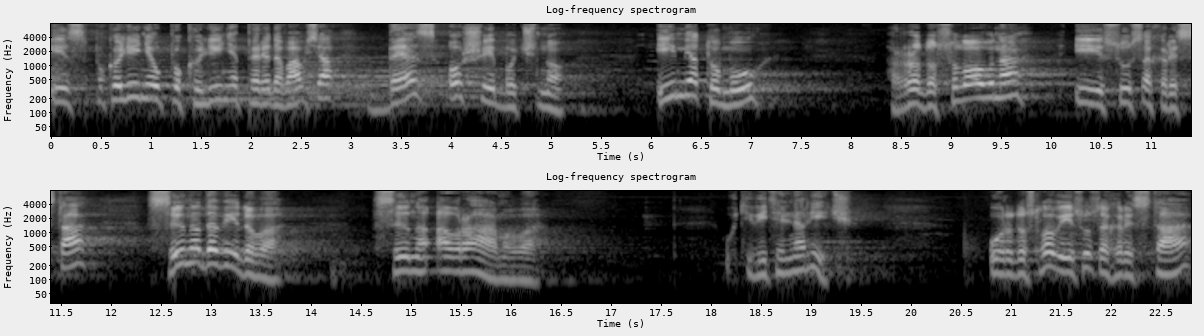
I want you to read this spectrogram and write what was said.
із покоління в покоління передавався безошибочно. Ім'я тому родословна Ісуса Христа, сина Давидова, сина Авраамова. Удивительна річ. У родослові Ісуса Христа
